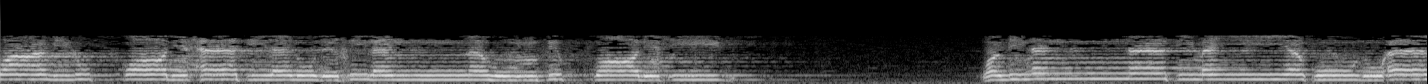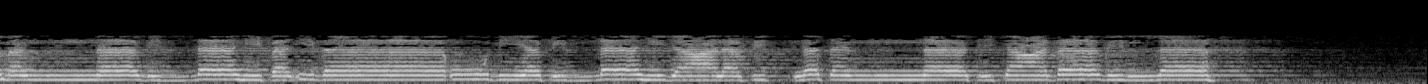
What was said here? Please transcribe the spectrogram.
وعملوا الصالحات لندخلنهم في الصالحين. ومن الناس من يقول آمنا بالله فإذا أوذي في الله جعل فتنة الناس كعذاب الله.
